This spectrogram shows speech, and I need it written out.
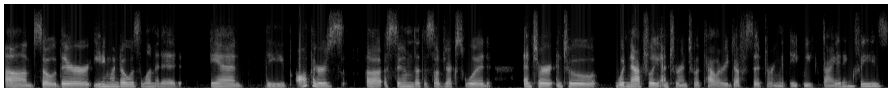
Um, so their eating window was limited, and the authors uh, assumed that the subjects would enter into would naturally enter into a calorie deficit during the eight week dieting phase,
